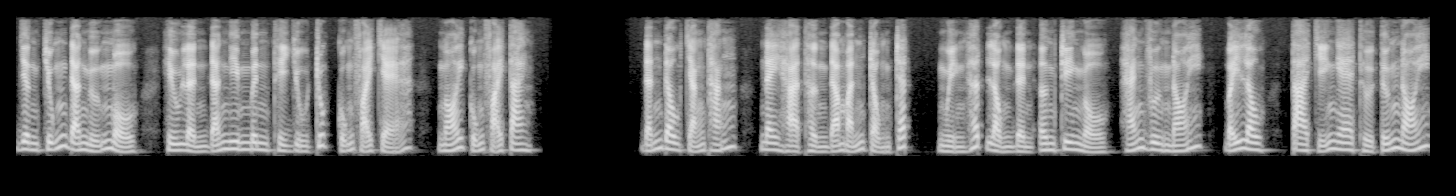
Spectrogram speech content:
Dân chúng đã ngưỡng mộ, hiệu lệnh đã nghiêm minh thì dù trúc cũng phải chẻ, ngói cũng phải tan. Đánh đâu chẳng thắng, nay hạ thần đã mảnh trọng trách, nguyện hết lòng đền ơn tri ngộ, Hán Vương nói, bấy lâu, ta chỉ nghe thừa tướng nói,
